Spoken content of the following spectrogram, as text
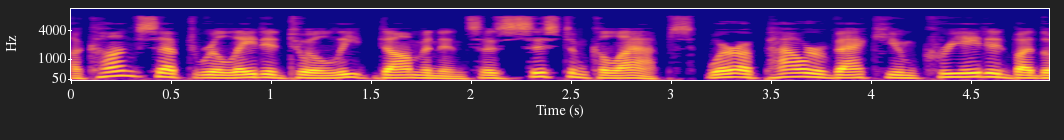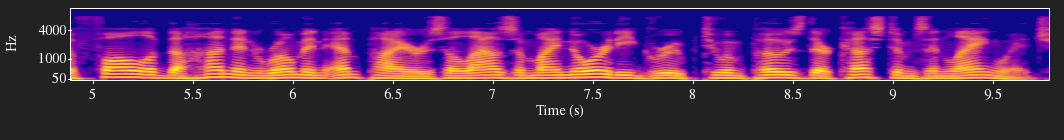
A concept related to elite dominance is system collapse, where a power vacuum created by the fall of the Hun and Roman empires allows a minority group to impose their customs and language.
